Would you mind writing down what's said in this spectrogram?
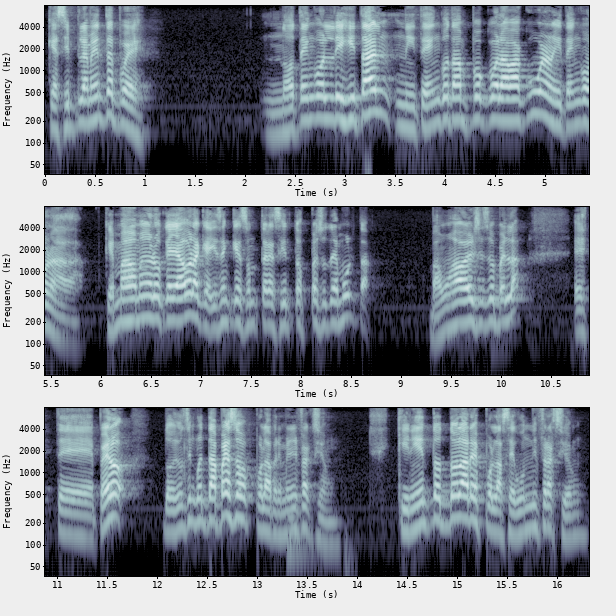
que simplemente, pues, no tengo el digital, ni tengo tampoco la vacuna, ni tengo nada. Que es más o menos lo que hay ahora, que dicen que son 300 pesos de multa. Vamos a ver si eso es verdad. Este, pero 250 pesos por la primera infracción. 500 dólares por la segunda infracción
